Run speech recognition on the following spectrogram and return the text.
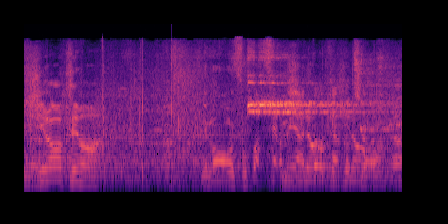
Vigilant Clément. hein. Clément, il faut pas refermer à hein, comme ça. hein.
